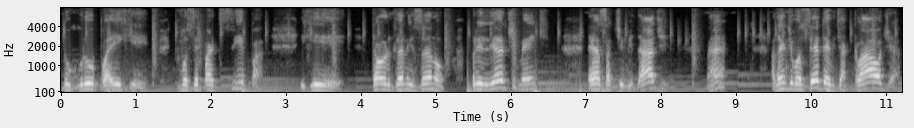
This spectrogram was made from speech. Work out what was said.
do grupo aí que, que você participa e que está organizando brilhantemente essa atividade, né? Além de você, David, a Cláudia,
